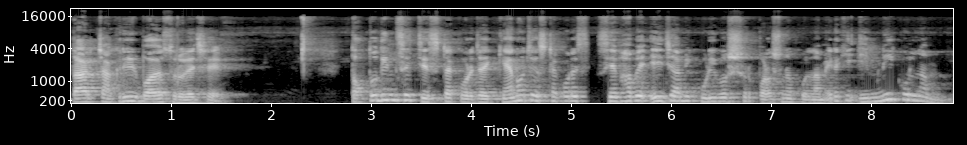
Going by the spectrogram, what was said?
তার চাকরির বয়স রয়েছে ততদিন সে চেষ্টা করে যায়, কেন চেষ্টা করে? সেভাবে এই যে আমি কুড়ি বছর পড়াশোনা করলাম, এটা কি এমনিই করলাম?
